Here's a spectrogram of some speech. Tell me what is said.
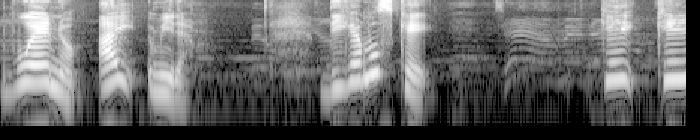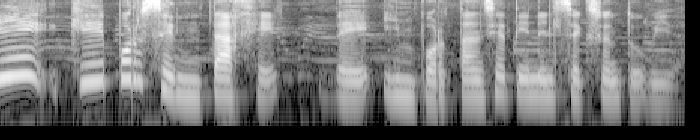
Bueno, hay, mira, digamos que, ¿qué, qué, qué porcentaje de importancia tiene el sexo en tu vida?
